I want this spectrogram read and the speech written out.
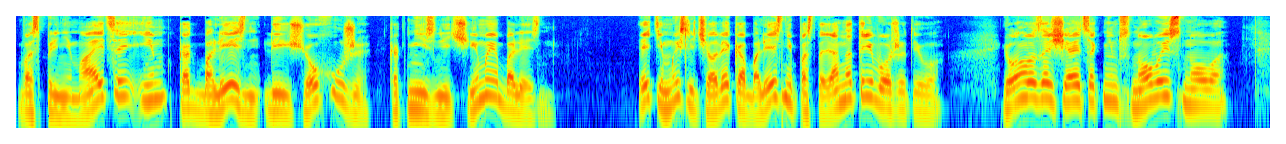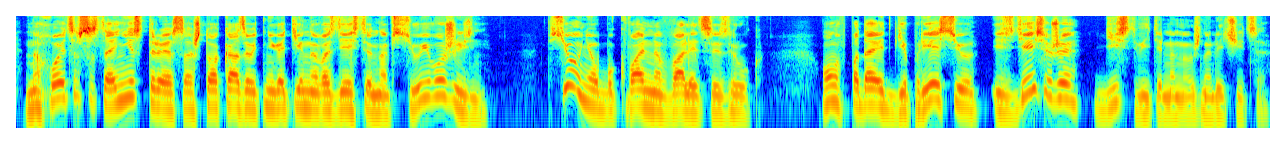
воспринимается им как болезнь или еще хуже, как неизлечимая болезнь. Эти мысли человека о болезни постоянно тревожат его, и он возвращается к ним снова и снова – находится в состоянии стресса, что оказывает негативное воздействие на всю его жизнь. Все у него буквально валится из рук. Он впадает в депрессию, и здесь уже действительно нужно лечиться.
